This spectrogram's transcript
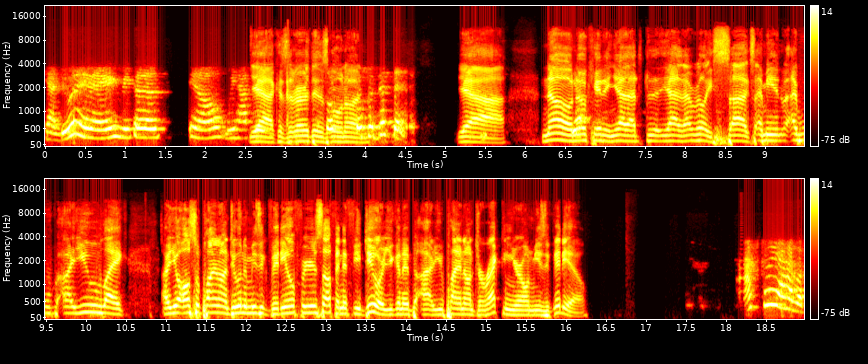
can't do anything because you know we have to. Yeah, cuz of everything that's so- going on. Social distance. Yeah. No, no kidding. Yeah, that yeah, that really sucks. I mean, I- are you like are you also planning on doing a music video for yourself? And if you do, are you gonna are you planning on directing your own music video? Actually, I have a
